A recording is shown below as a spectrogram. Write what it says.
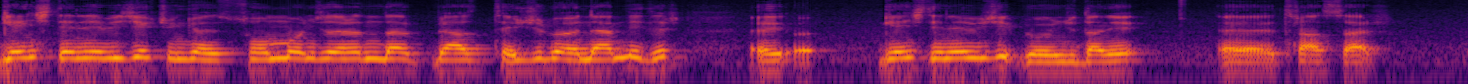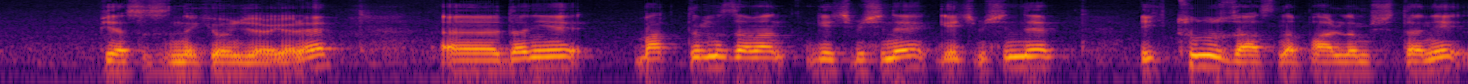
genç denilebilecek çünkü hani son oyuncularında biraz tecrübe önemlidir. E, genç denilebilecek bir oyuncu Dani e, transfer piyasasındaki oyunculara göre. E, Dani'ye baktığımız zaman geçmişine, geçmişinde ilk Toulouse'da aslında parlamıştı Dani.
